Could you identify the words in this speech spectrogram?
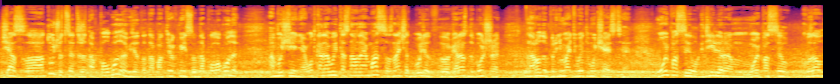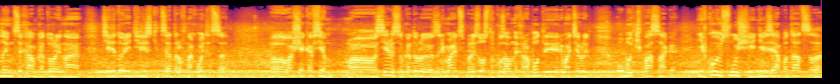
сейчас а, отучатся, это же там полгода, где-то там от трех месяцев до полугода обучения. Вот когда выйдет основная масса, значит будет э, гораздо больше народу принимать в этом участие. Мой посыл к дилерам, мой посыл к кузовным цехам, которые на территории дилерских центров находятся, э, вообще ко всем э, сервисам, которые занимаются производством кузовных работ и ремонтируют убытки по ОСАГО. Ни в коем случае нельзя пытаться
